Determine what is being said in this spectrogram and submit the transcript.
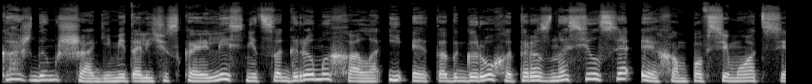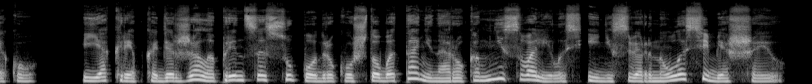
каждом шаге металлическая лестница громыхала, и этот грохот разносился эхом по всему отсеку. Я крепко держала принцессу под руку, чтобы та ненароком не свалилась и не свернула себе шею.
